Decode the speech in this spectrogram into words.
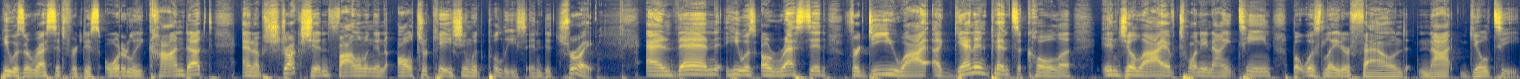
he was arrested for disorderly conduct and obstruction following an altercation with police in Detroit. And then he was arrested for DUI again in Pensacola in July of 2019, but was later found not guilty.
